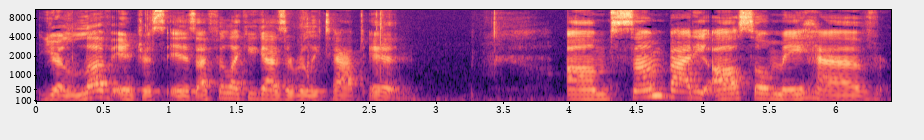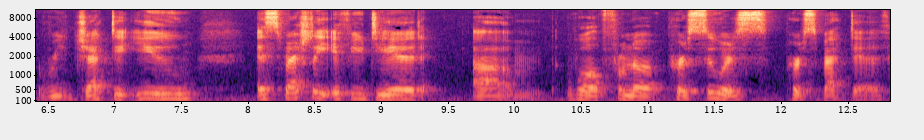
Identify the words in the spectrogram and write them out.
your love interest is, I feel like you guys are really tapped in. Um, somebody also may have rejected you, especially if you did. Um, well, from the pursuer's perspective,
